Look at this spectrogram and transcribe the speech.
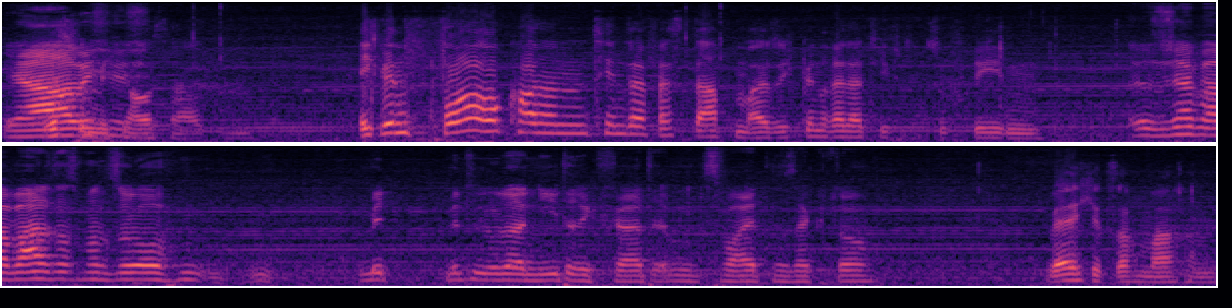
Ja, habe ich mich aushalten. Ich bin vor Ocon und hinter Verstappen, also ich bin relativ zufrieden. Also ich habe erwartet, dass man so auf mit, mittel oder niedrig fährt im zweiten Sektor. Werde ich jetzt auch machen.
